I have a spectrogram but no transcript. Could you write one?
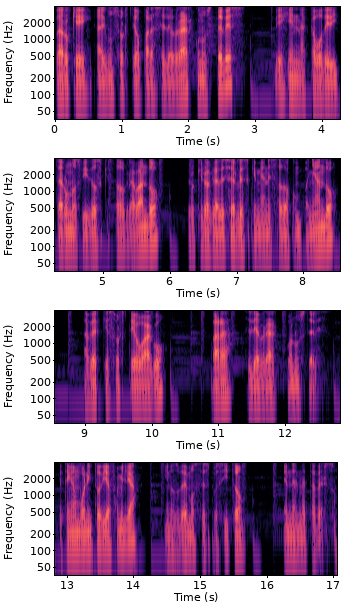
Claro que hay un sorteo para celebrar con ustedes. Dejen, acabo de editar unos videos que he estado grabando, pero quiero agradecerles que me han estado acompañando a ver qué sorteo hago para celebrar con ustedes. Que tengan un bonito día familia y nos vemos despuesito en el metaverso.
